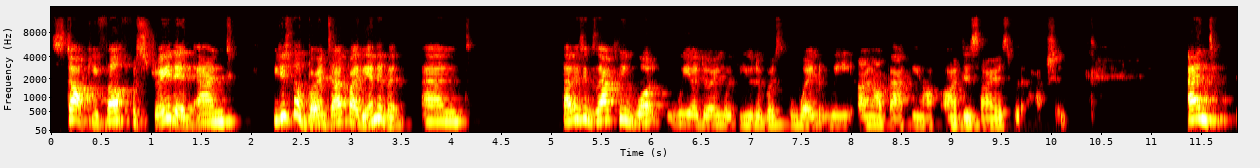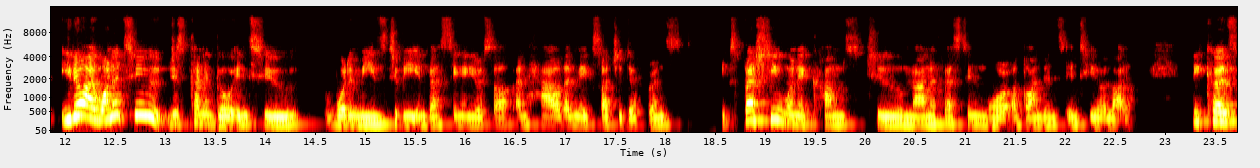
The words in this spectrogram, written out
stuck. You felt frustrated. And you just felt burnt out by the end of it. And that is exactly what we are doing with the universe when we are not backing off our desires with action. And, you know, I wanted to just kind of go into what it means to be investing in yourself and how that makes such a difference, especially when it comes to manifesting more abundance into your life. Because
